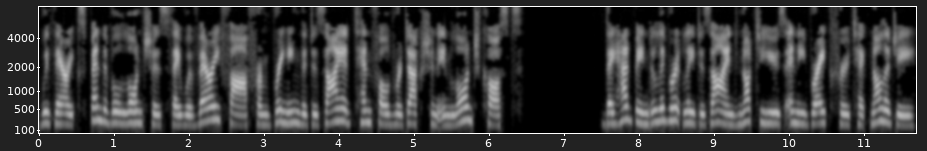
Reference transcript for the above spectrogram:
With their expendable launches they were very far from bringing the desired tenfold reduction in launch costs, they had been deliberately designed not to use any breakthrough technology,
